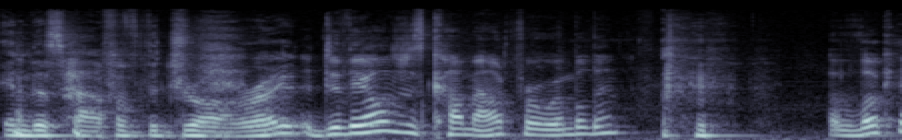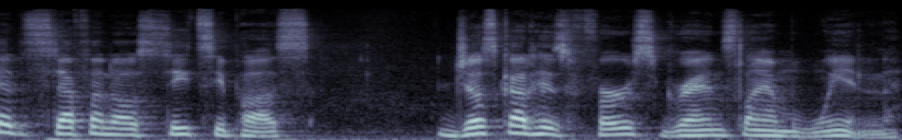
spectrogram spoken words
in this half of the draw, right? Do they all just come out for Wimbledon? Look at Stefanos Tsitsipas. Just got his first Grand Slam win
